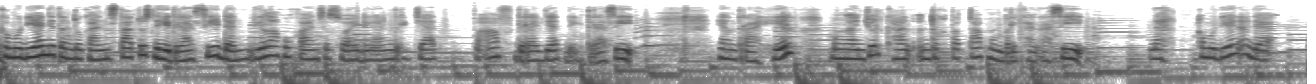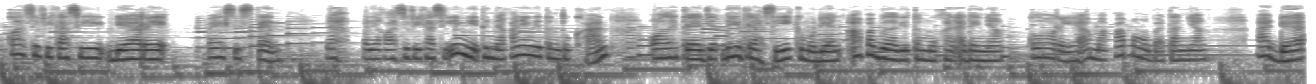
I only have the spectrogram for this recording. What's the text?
kemudian ditentukan status dehidrasi dan dilakukan sesuai dengan derajat maaf derajat dehidrasi. Yang terakhir, menganjurkan untuk tetap memberikan ASI. Nah, kemudian ada klasifikasi diare persisten Nah, pada klasifikasi ini, tindakan yang ditentukan oleh derajat dehidrasi, kemudian apabila ditemukan adanya klorea, maka pengobatan yang ada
